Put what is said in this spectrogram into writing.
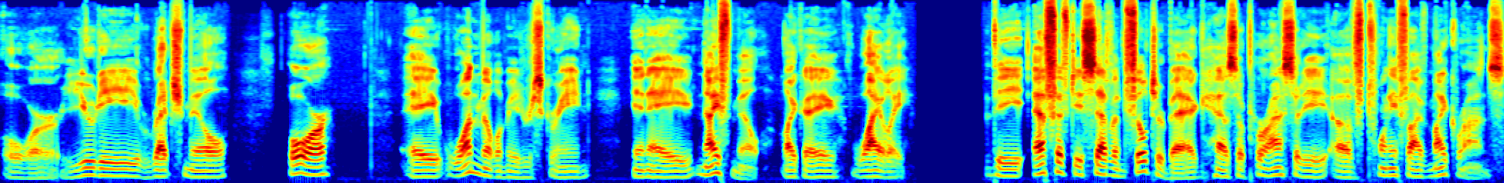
or UD Retsch mill or a 1 millimeter screen in a knife mill like a Wiley. The F57 filter bag has a porosity of 25 microns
